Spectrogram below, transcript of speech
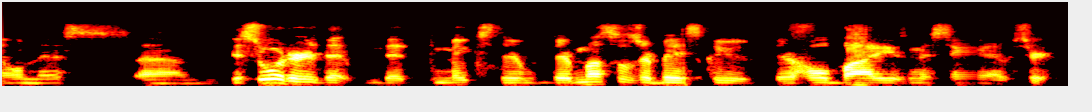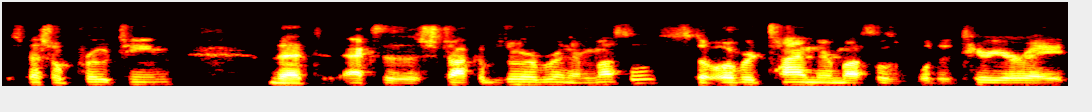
illness um, disorder that that makes their their muscles are basically their whole body is missing a certain special protein that acts as a shock absorber in their muscles. So over time, their muscles will deteriorate,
